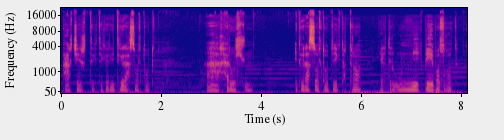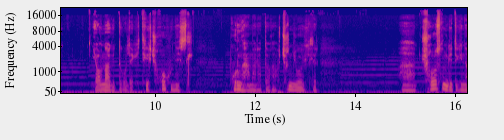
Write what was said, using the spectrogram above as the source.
гарч ирдэг. Тэгэхээр эдгээр асуултууд аа хариулна. Эдгээр асуултуудыг дотроо яг тэр үннийг бий болгоод явна гэдэг бол яг итгэгч хуу хүнээс л бүрэн хамаарат байгаа. Учир нь юу гэхээр аа чуулган гэдэг энэ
